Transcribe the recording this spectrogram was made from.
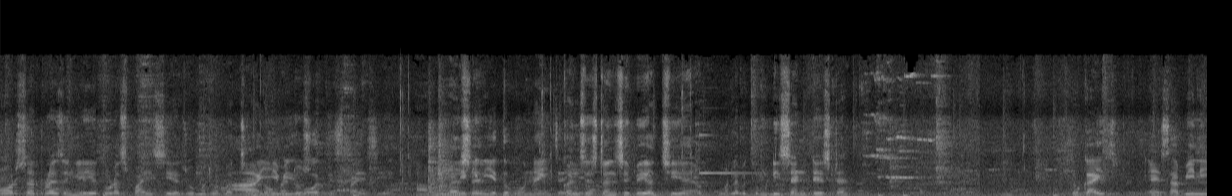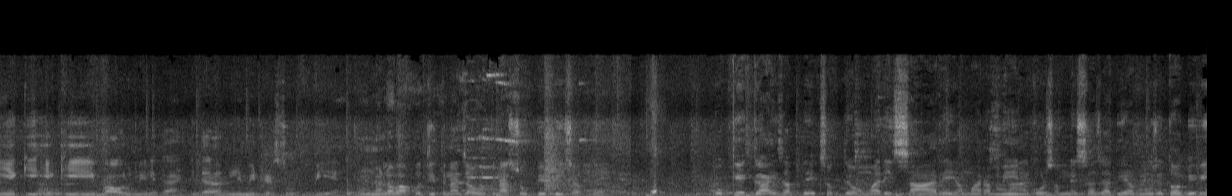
और सरप्राइजिंगली ये थोड़ा स्पाइसी है जो मतलब अच्छा हाँ है ये भी बहुत स्पाइसी है। हाँ, वैसे लेकिन ये तो होना ही चाहिए। कंसिस्टेंसी भी अच्छी है मतलब एकदम डिसेंट टेस्ट है। तो गाइज़ ऐसा भी नहीं है कि एक ही बाउल मिलेगा इधर अनलिमिटेड सूप भी है। मतलब आपको जितना चाहो उतना सूप भी पी सकते हैं। ओके गाइस आप देख सकते हो हमारी सारे हमारा मेन हाँ। कोर्स हमने सजा दिया। अब मुझे तो अभी भी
